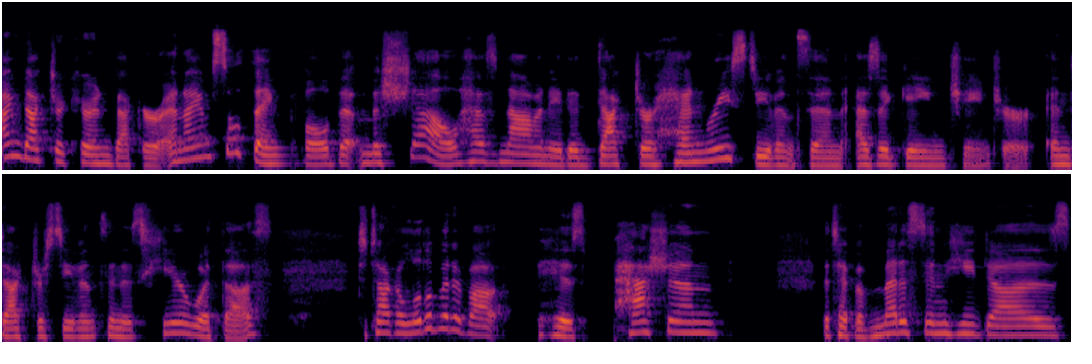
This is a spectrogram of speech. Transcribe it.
I'm Dr. Karen Becker, and I am so thankful that Michelle has nominated Dr. Henry Stephenson as a game changer. And Dr. Stephenson is here with us to talk a little bit about his passion, the type of medicine he does,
